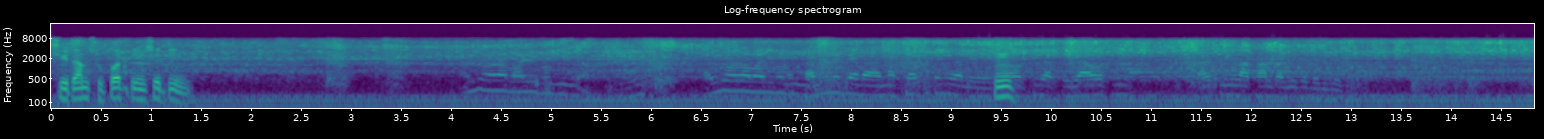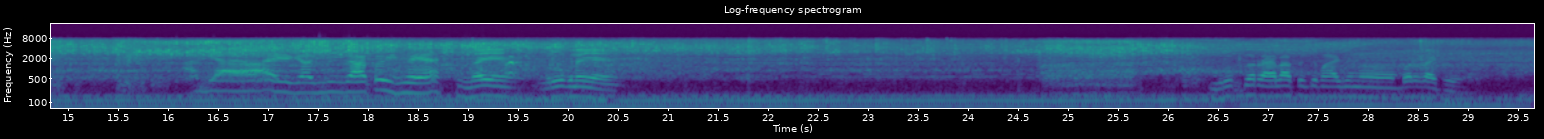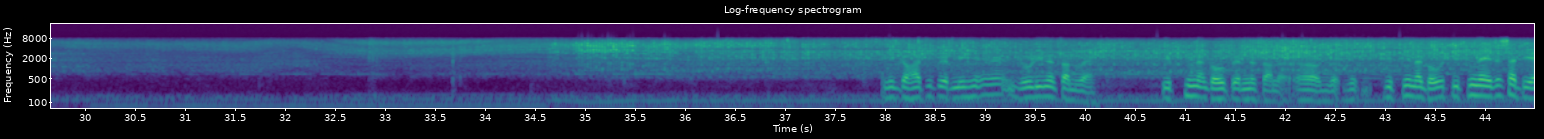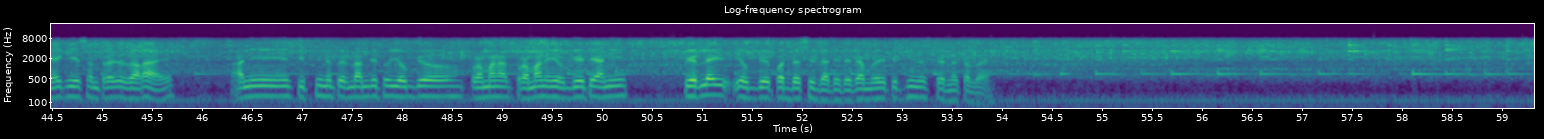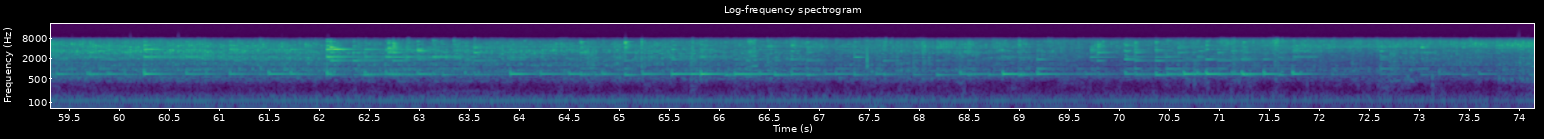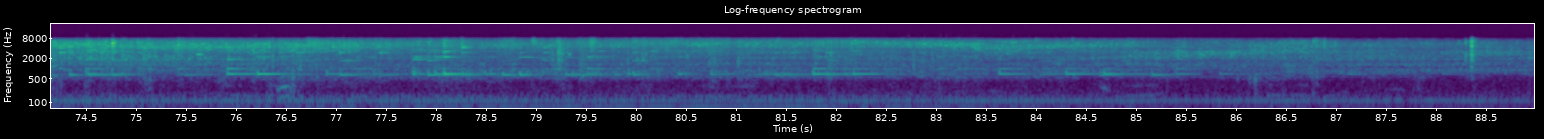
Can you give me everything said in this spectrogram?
श्रीराम सुपर तीनशे तीन. हम्म. नाही रोग नाही आहे. ग्रुप जर राहिला तर ते माझ्या बरं राहते. आणि गव्हाची पेरणी हे जोडीनं चालू आहे. तिथीनं गहू पेरणं चालू आहे. गहू तिथीनं याच्यासाठी आहे की हे संत्र्याचा झाडा आहे. आणि तिथीनं पेरला म्हणजे तो योग्य प्रमाणात प्रमाणे योग्य येते आणि पेरलंही योग्य पद्धतशीर जाते. त्याच्यामुळे तिथीनंच पेरणं चालू आहे.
